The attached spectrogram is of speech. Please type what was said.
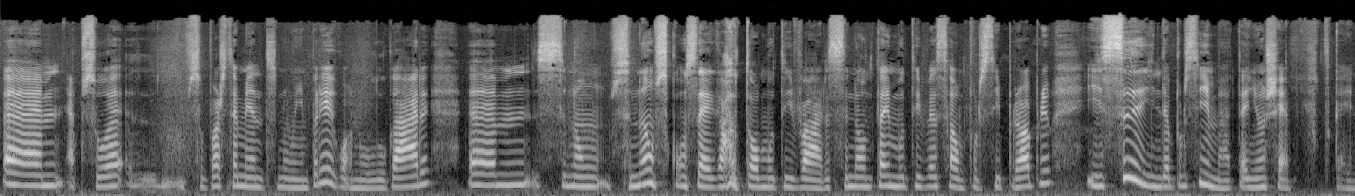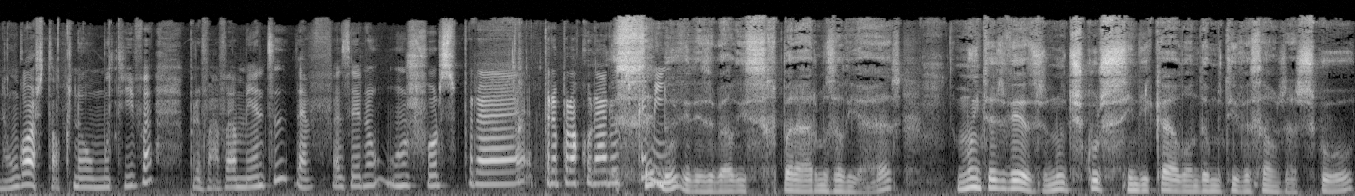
hum, a pessoa, supostamente no emprego ou no lugar, hum, se, não, se não se consegue automotivar, se não tem motivação por si próprio e se ainda por cima tem um chefe de quem não gosta ou que não o motiva, provavelmente deve fazer um, um esforço para, para procurar outro Sem caminho. Sem dúvida, Isabel. E se repararmos, aliás, muitas vezes no discurso sindical onde a motivação já chegou,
